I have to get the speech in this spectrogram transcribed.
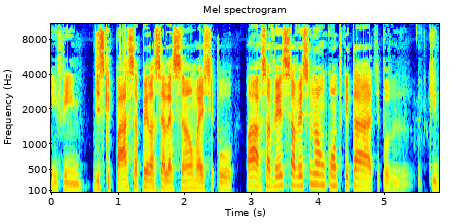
enfim, diz que passa pela seleção, mas tipo, ah, só vê, só vê se não é um conto que tá, tipo, que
